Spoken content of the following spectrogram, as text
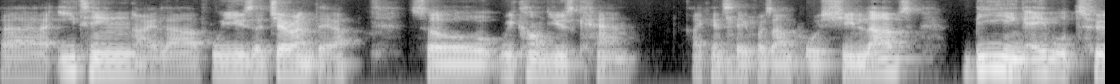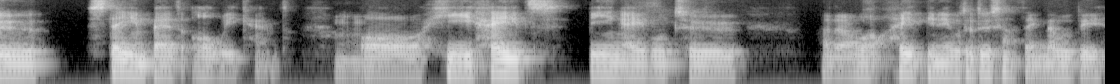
uh, eating, I love, we use a gerund there. So we can't use can. I can say, mm-hmm. for example, she loves being able to stay in bed all weekend. Mm-hmm. Or he hates being able to I don't know, well, hate being able to do something. That would be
